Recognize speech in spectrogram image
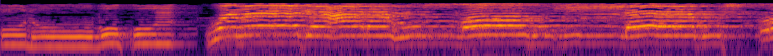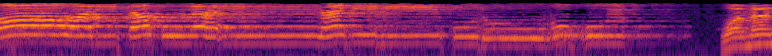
قلوبكم وما وَمَن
